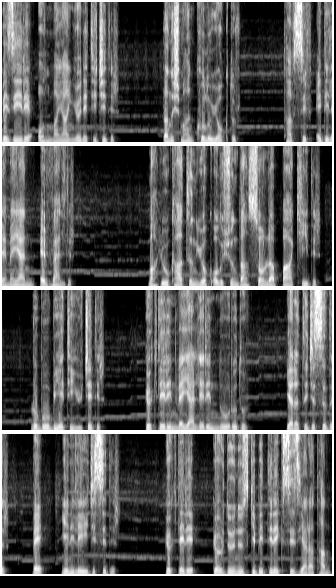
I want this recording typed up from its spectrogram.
Veziri olmayan yöneticidir. Danışman kulu yoktur. Tavsif edilemeyen evveldir. Mahlukatın yok oluşundan sonra bakidir. Rububiyeti yücedir. Göklerin ve yerlerin nurudur. Yaratıcısıdır ve yenileyicisidir. Gökleri gördüğünüz gibi direksiz yaratan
